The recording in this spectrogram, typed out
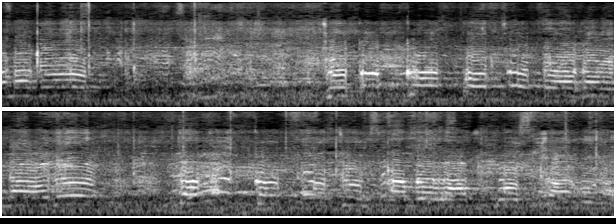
আমাদের যতক্ষণ পর্যন্ত আদায় না হবে ততক্ষণ পর্যন্ত আমরা রাজপথ ছাড়ব না।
